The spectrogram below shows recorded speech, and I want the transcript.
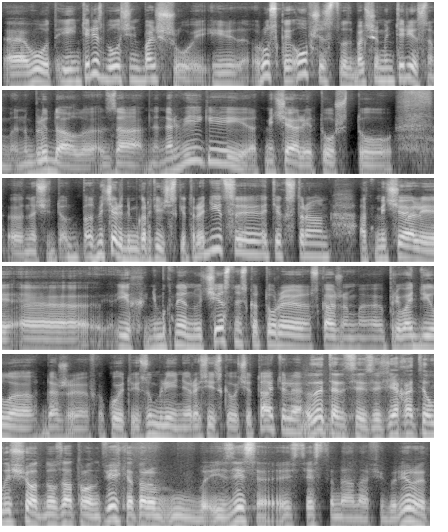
Э, Вот. И интерес был очень большой. И русское общество с большим интересом наблюдало за Норвегией, отмечали то, что... э, Значит, отмечали демократические традиции этих стран, отмечали э, их необыкновенную честность, которая, скажем, приводила даже в какое-то изумление российского читателя. Знаете, Алексей Алексеевич, я хотел еще одну затронуть вещь, которая и здесь, естественно, она фигурирует,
